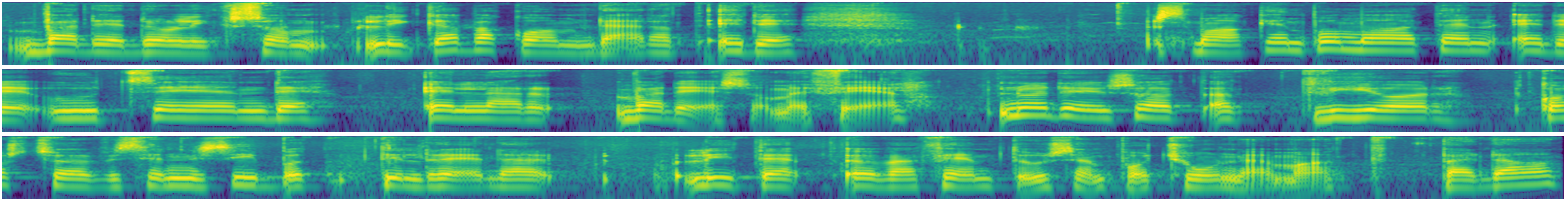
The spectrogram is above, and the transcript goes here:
vad det då liksom ligger bakom där. Att är det smaken på maten, är det utseende eller vad det är som är fel. Nu är det ju så att, att vi gör kostservicen i Sibbo tillreder lite över 5000 portioner mat per dag.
